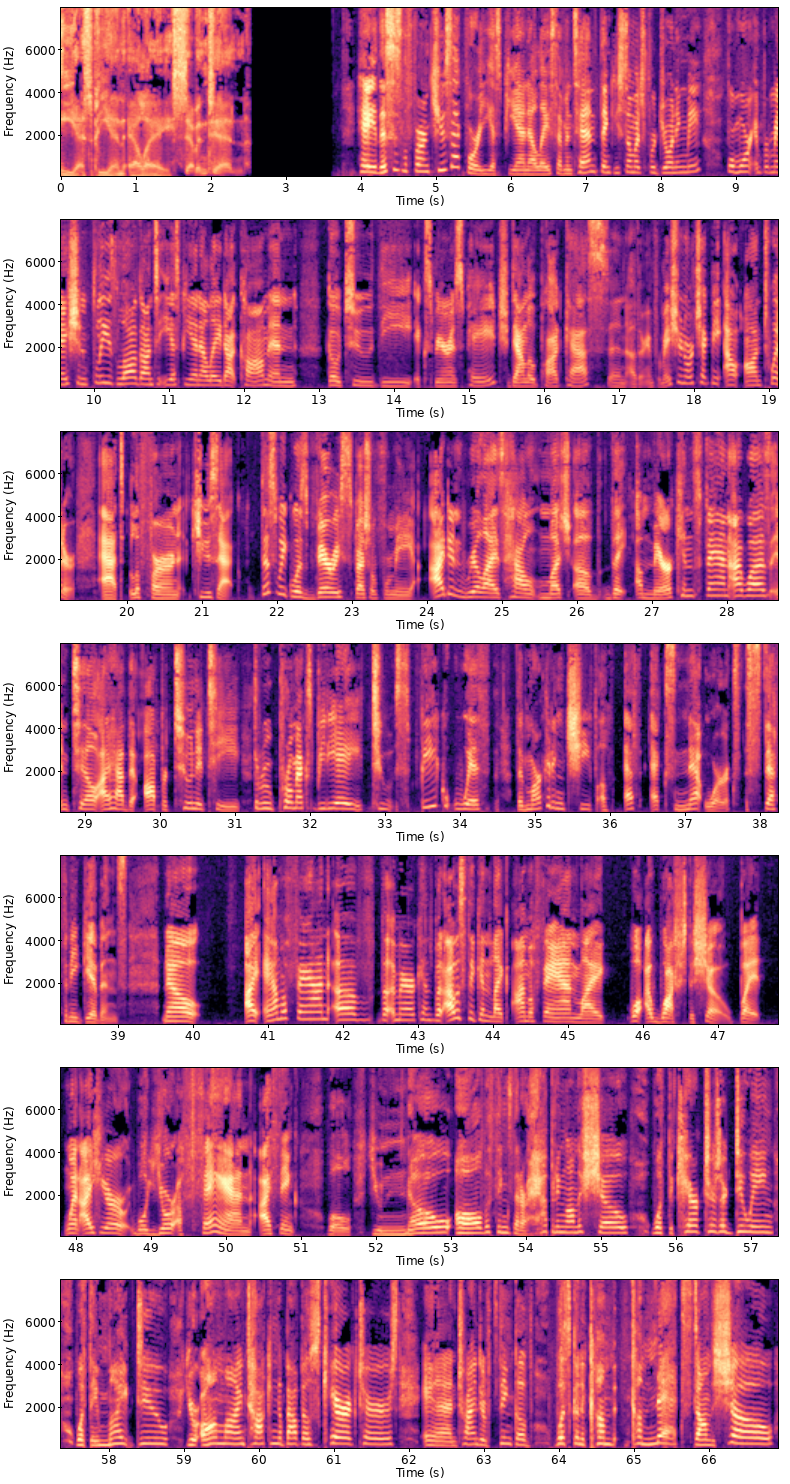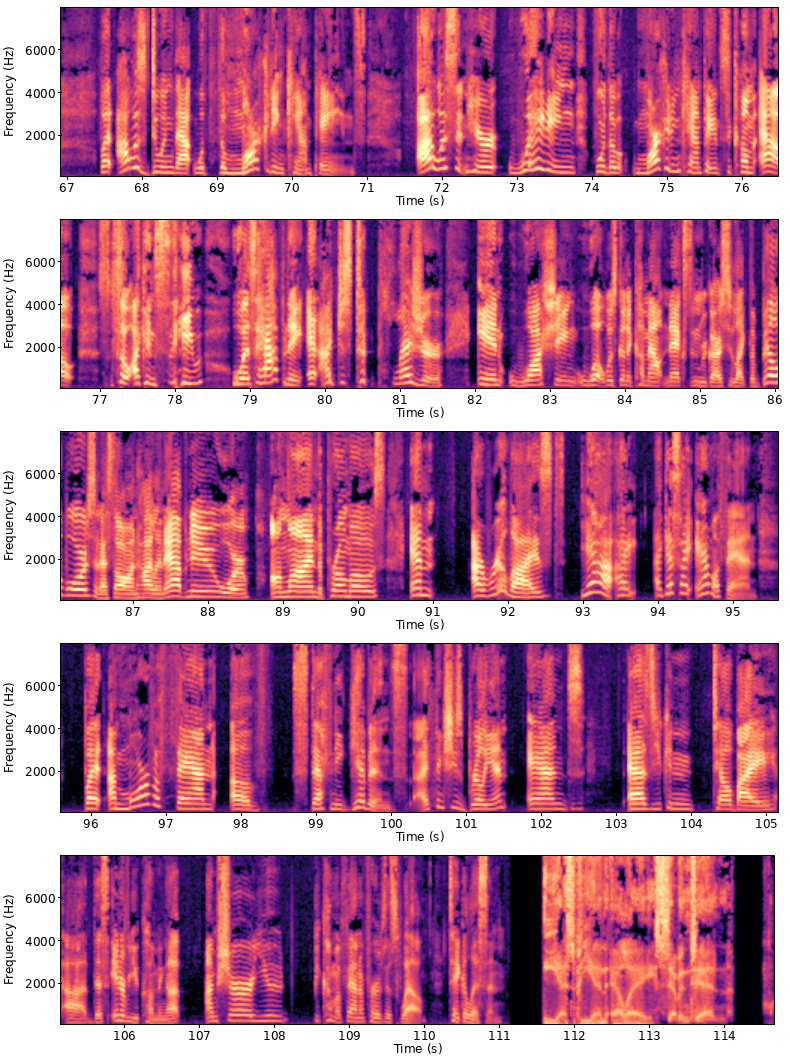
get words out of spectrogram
ESPN LA 710. Hey, this is LaFern Cusack for ESPN LA 710. Thank you so much for joining me. For more information, please log on to espnla.com and go to the experience page, download podcasts and other information, or check me out on Twitter at LaFern Cusack this week was very special for me. I didn't realize how much of the Americans fan I was until I had the opportunity through Promax BDA to speak with the marketing chief of FX Networks, Stephanie Gibbons. Now, I am a fan of the Americans, but I was thinking like I'm a fan like well, I watched the show, but when I hear well you're a fan, I think well, you know all the things that are happening on the show, what the characters are doing, what they might do. You're online talking about those characters and trying to think of what's going to come come next on the show. But I was doing that with the marketing campaigns. I was sitting here waiting for the marketing campaigns to come out so I can see was happening. And I just took pleasure in watching what was going to come out next in regards to like the billboards that I saw on Highland Avenue or online, the promos. And I realized, yeah, I, I guess I am a fan, but I'm more of a fan of Stephanie Gibbons. I think she's brilliant. And as you can tell by uh, this interview coming up, I'm sure you become a fan of hers as well. Take a listen. ESPN LA 710.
